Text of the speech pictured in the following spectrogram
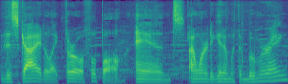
this guy to like throw a football and I wanted to get him with a boomerang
